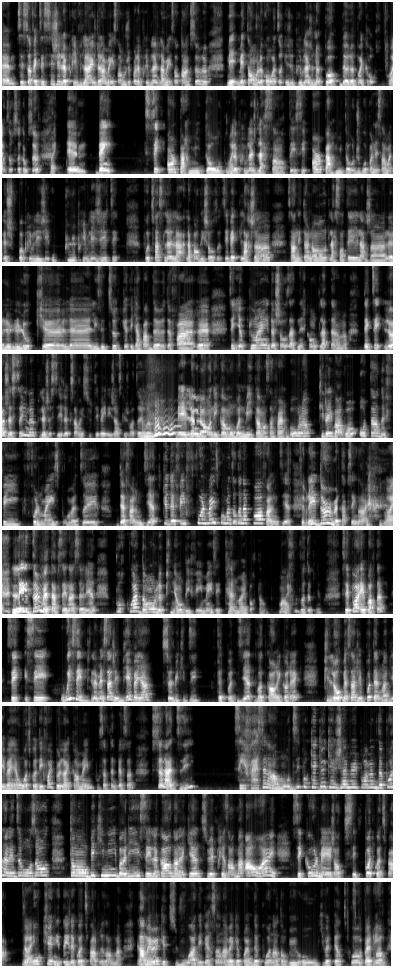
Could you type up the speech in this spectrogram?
euh, c'est ça. Fait que, si j'ai le privilège de la minceur, moi, j'ai pas le privilège de la minceur tant que ça, là, mais mettons, là, qu'on va dire que j'ai le privilège de ne pas, de ne pas être grosse. On va dire ça comme ça. Euh, ben, c'est un parmi d'autres, ou le privilège de la santé, c'est un parmi d'autres. Je vois pas nécessairement que je suis pas privilégiée ou plus privilégiée, tu sais faut que tu fasses la, part des choses. Avec l'argent, ça en est un autre. La santé, l'argent, le, look, euh, les études que tu es capable de, faire. Euh, il y a plein de choses à tenir compte là-dedans. Là. là, je sais, là, puis là, je sais là, que ça va insulter bien les gens, ce que je vais dire. Mais là, là, on est comme au mois de mai, il commence à faire beau. Là. Puis là, il va y avoir autant de filles full minces pour me dire de faire une diète que de filles full minces pour me dire de ne pas faire une diète. Les deux me tapent ses nerfs. les deux me tapent ses nerfs solides. Pourquoi donc l'opinion des filles minces est tellement importante? M'en fous de votre opinion. C'est pas important. C'est, c'est, oui, c'est, le message est bienveillant, celui qui dit faites pas de diète, votre corps est correct. Puis l'autre message est pas tellement bienveillant, ou en tout cas, des fois, il peut l'être quand même pour certaines personnes. Cela dit, c'est facile en maudit pour quelqu'un qui a jamais eu de problème de poids d'aller dire aux autres ton bikini body, c'est le corps dans lequel tu es présentement. Ah ouais, c'est cool, mais genre, tu sais pas de quoi tu parles. Tu n'as aucune idée de quoi tu parles présentement. Quand même que tu vois des personnes avec un problème de poids dans ton bureau ou qui veulent perdre du poids ou peu importe,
